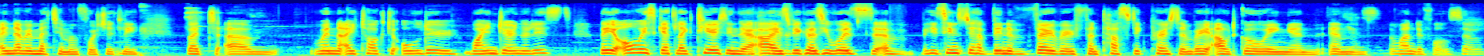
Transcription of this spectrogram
I never met him, unfortunately, mm -hmm but um, when I talk to older wine journalists, they always get like tears in their eyes because he was uh, he seems to have been a very very fantastic person, very outgoing and and yes. wonderful. So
